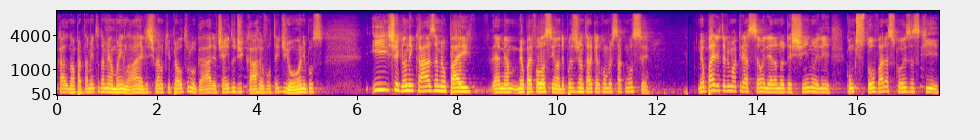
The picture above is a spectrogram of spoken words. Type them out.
casa, no apartamento da minha mãe lá, eles tiveram que ir para outro lugar. Eu tinha ido de carro, eu voltei de ônibus. E chegando em casa, meu pai, é, minha, meu pai falou assim: ó, depois do jantar eu quero conversar com você. Meu pai ele teve uma criação, ele era nordestino, ele conquistou várias coisas que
